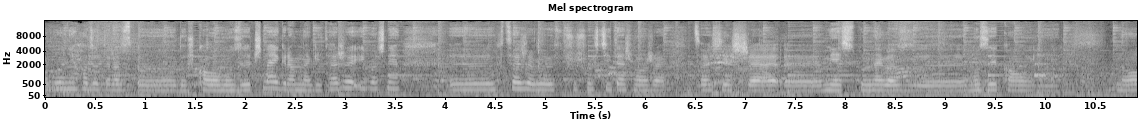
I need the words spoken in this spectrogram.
Ogólnie chodzę teraz y, do szkoły muzycznej, gram na gitarze i właśnie y, chcę, żeby w przyszłości też może coś jeszcze y, mieć wspólnego z y, muzyką i no,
